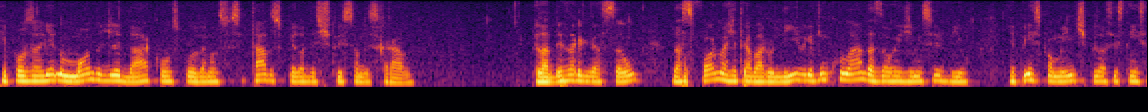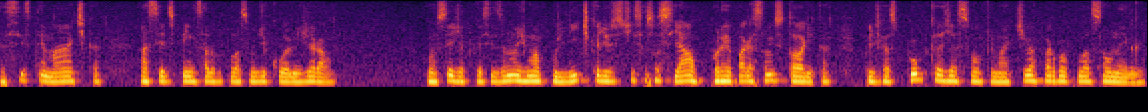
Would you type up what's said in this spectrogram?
repousaria no modo de lidar com os problemas suscitados pela destituição do escravo, pela desagregação das formas de trabalho livre vinculadas ao regime servil, e principalmente pela assistência sistemática a ser dispensada à população de cor em geral. Ou seja, precisamos de uma política de justiça social por reparação histórica, políticas públicas de ação afirmativa para a população negra,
